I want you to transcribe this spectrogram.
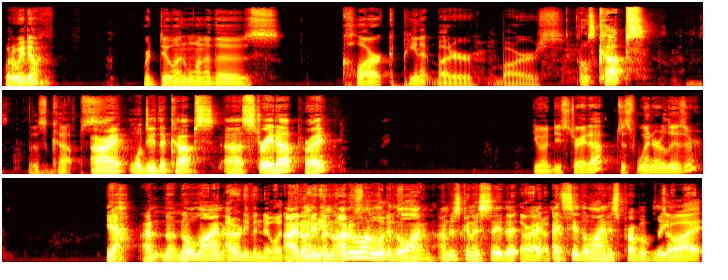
What are we doing? We're doing one of those Clark peanut butter bars. Those cups? Those cups. All right, we'll do the cups uh, straight up, right? You want to do straight up? Just winner loser? Yeah, I, no, no line. I don't even know what. The, I don't, I don't even. even I don't want to look at the line. I'm just going to say that. All right, okay. I'd say the line is probably. So I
